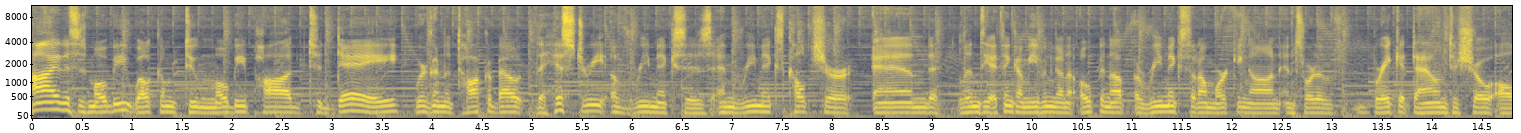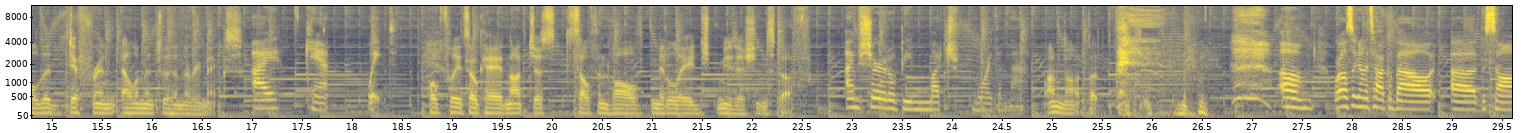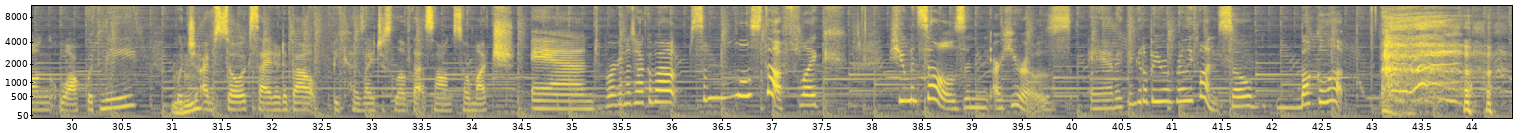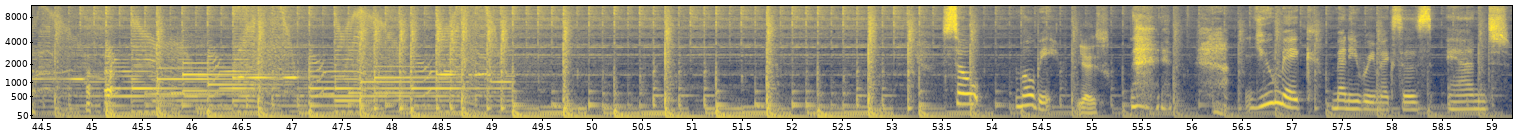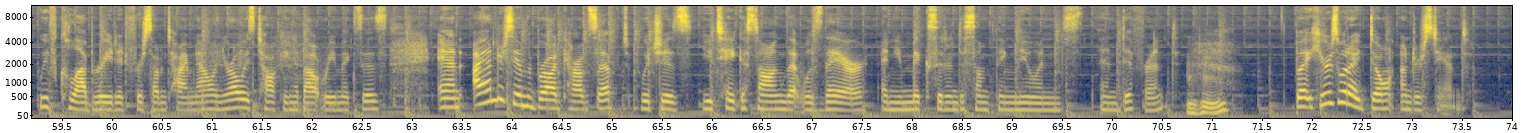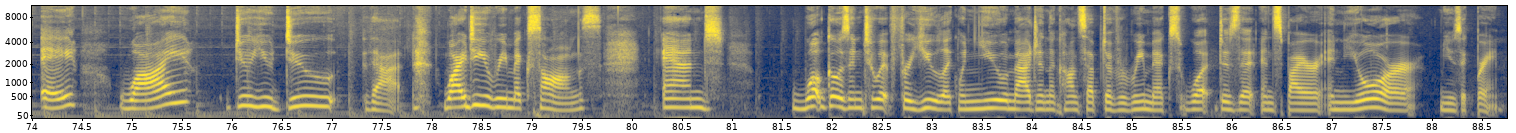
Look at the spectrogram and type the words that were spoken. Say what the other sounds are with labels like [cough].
Hi, this is Moby. Welcome to Moby Pod. Today, we're going to talk about the history of remixes and remix culture. And Lindsay, I think I'm even going to open up a remix that I'm working on and sort of break it down to show all the different elements within the remix. I can't wait. Hopefully, it's okay and not just self involved, middle aged musician stuff. I'm sure it'll be much more than that. I'm not, but thank you. [laughs] Um, we're also going to talk about uh, the song Walk With Me, which Mm-hmm. I'm so excited about because I just love that song so much. And we're going to talk about some little stuff like human cells and our heroes. And I think it'll be really fun. So buckle up. [laughs] So, Moby, yes. [laughs] you make many remixes and we've collaborated for some time now and you're always talking about remixes. And i understand the broad concept which is you take a song that was there and you mix it into something new and, and different. Mm-hmm. But here's what i don't understand. A why do you do that? [laughs] Why do you remix songs? And what goes into it for you like when you imagine the concept of a remix what does it inspire in your music brain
